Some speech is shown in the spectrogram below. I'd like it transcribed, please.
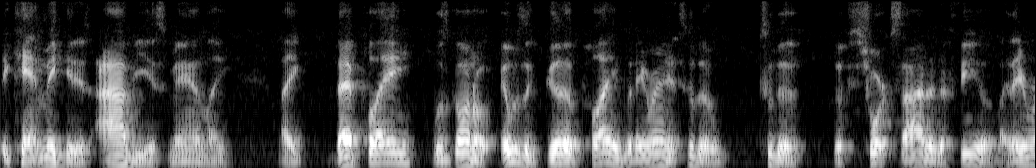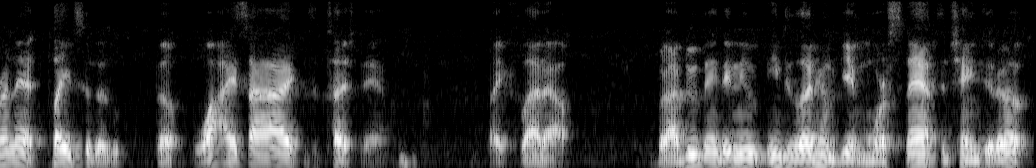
they can't make it as obvious, man. Like like that play was gonna it was a good play, but they ran it to the to the the short side of the field. Like they run that play to the the wide side, it's a touchdown, like flat out. But I do think they need, need to let him get more snaps to change it up.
